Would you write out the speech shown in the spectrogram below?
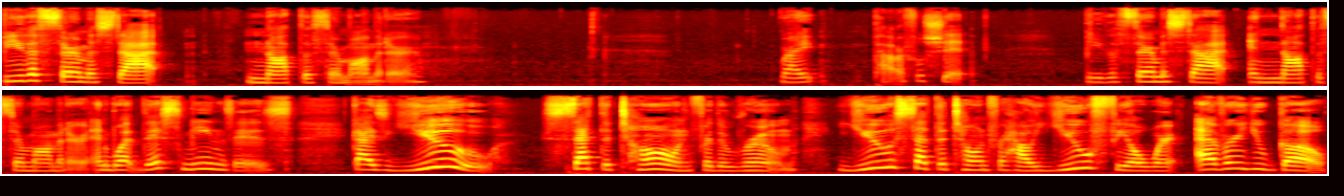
Be the thermostat, not the thermometer right? Powerful shit. Be the thermostat and not the thermometer. And what this means is, guys, you set the tone for the room. You set the tone for how you feel wherever you go.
